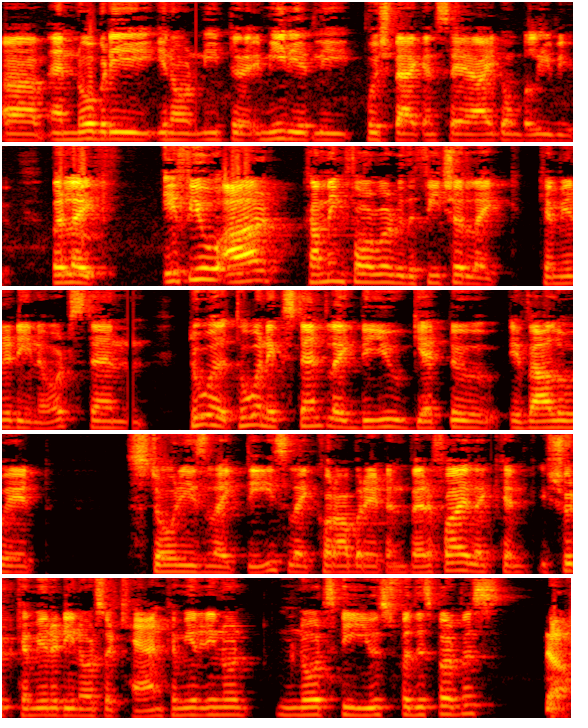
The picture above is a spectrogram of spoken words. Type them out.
Uh, and nobody, you know, need to immediately push back and say, "I don't believe you." But like, if you are coming forward with a feature like community notes, then to a to an extent, like, do you get to evaluate stories like these, like corroborate and verify? Like, can, should community notes or can community note, notes be used for this purpose? No,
